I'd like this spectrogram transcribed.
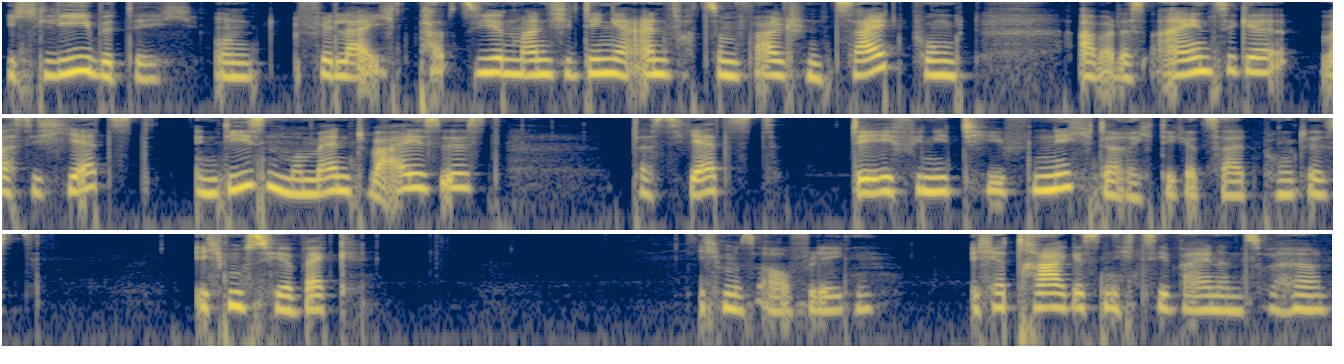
Ich liebe dich und vielleicht passieren manche Dinge einfach zum falschen Zeitpunkt, aber das Einzige, was ich jetzt in diesem Moment weiß, ist, dass jetzt definitiv nicht der richtige Zeitpunkt ist. Ich muss hier weg. Ich muss auflegen. Ich ertrage es nicht, sie weinen zu hören.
